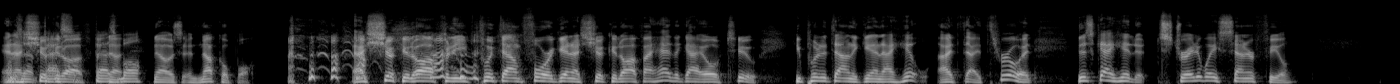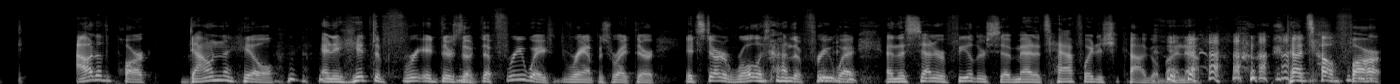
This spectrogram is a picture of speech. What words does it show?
and I shook it off. No. No, it was a knuckleball. I shook it off, and he put down four again. I shook it off. I had the guy 0-2. He put it down again. I hit. I, I threw it. This guy hit it straight away center field, out of the park, down the hill, and it hit the free. It, there's a the freeway ramp is right there. It started rolling on the freeway, and the center fielder said, "Man, it's halfway to Chicago by now." That's how far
